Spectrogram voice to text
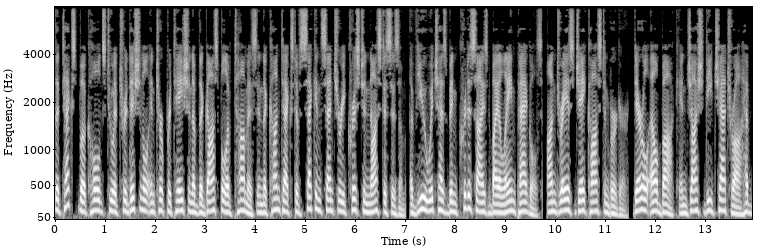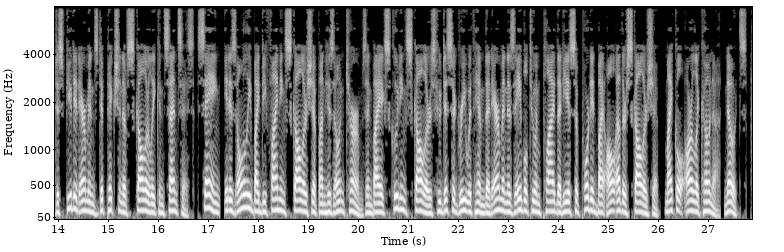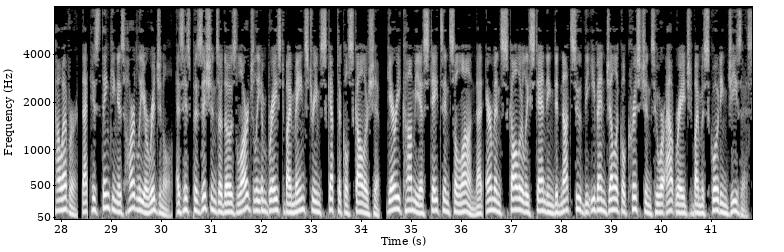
The textbook holds to a traditional interpretation of the Gospel of Thomas in the context of 2nd-century Christian Gnosticism, a view which has been criticized by Elaine Pagels, Andreas J. Kostenberger, Darrell L. Bock and Josh D. Chatraw have disputed Ehrman's depiction of scholarly consensus, saying, it is only by defining scholarship on his own terms and by excluding scholars who disagree with him that Ehrman is able to imply that he is supported by all other scholarship. Michael R. Licona, notes, however, that his thinking is hardly original original, as his positions are those largely embraced by mainstream skeptical scholarship. Gary Kamiya states in Salon that Ehrman's scholarly standing did not soothe the evangelical Christians who were outraged by misquoting Jesus.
